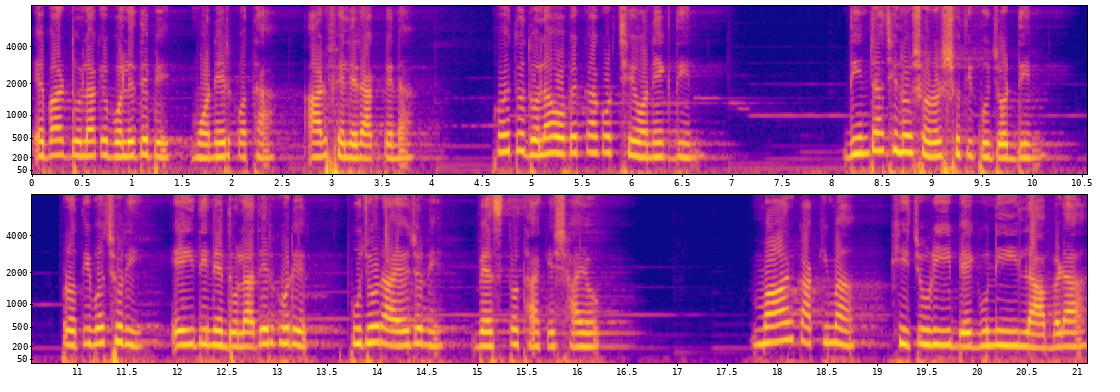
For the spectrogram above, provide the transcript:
এবার দোলাকে বলে দেবে মনের কথা, আর ফেলে রাখবে না। হয়তো দোলা অপেক্ষা করছে অনেক দিন। দিনটা ছিল সরস্বতী পুজোর দিন। প্রতি বছরই এই দিনে দোলাদের ঘরের পুজোর আয়োজনে ব্যস্ত থাকে সায়ক মার কাকিমা খিচুড়ি, বেগুনি, লাবড়া,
